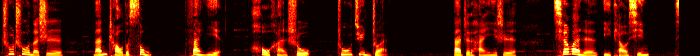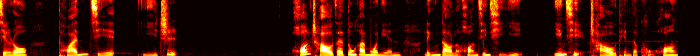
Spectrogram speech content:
出处呢是南朝的宋范晔《后汉书·朱俊传》，大致的含义是千万人一条心，形容团结一致。黄巢在东汉末年。领导了黄巾起义，引起朝廷的恐慌。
